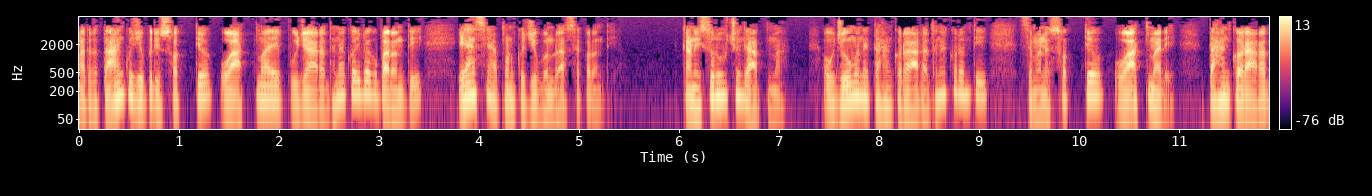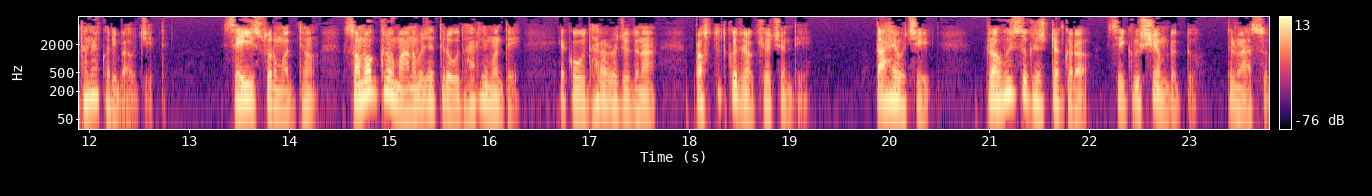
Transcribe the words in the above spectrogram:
ମାତ୍ର ତାହାଙ୍କୁ ଯେପରି ସତ୍ୟ ଓ ଆତ୍ମାରେ ପୂଜା ଆରାଧନା କରିବାକୁ ପାରନ୍ତି ଏହା ସେ ଆପଣଙ୍କ ଜୀବନରୁ ଆଶା କରନ୍ତି। କାରଣ ଈଶ୍ୱର ହେଉଛନ୍ତି ଆତ୍ମା ଆଉ ଯେଉଁମାନେ ତାହାଙ୍କର ଆରାଧନା କରନ୍ତି ସେମାନେ ସତ୍ୟ ଓ ଆତ୍ମାରେ ତାହାଙ୍କର ଆରାଧନା କରିବା ଉଚିତ। ସେହି ଈଶ୍ୱର ମଧ୍ୟ ସମଗ୍ର ମାନବ ଜାତିର ଉଦ୍ଧାର ନିମନ୍ତେ ଏକ ଉଦ୍ଧାରର ଯୋଜନା ପ୍ରସ୍ତୁତ କରି ରଖିଅଛନ୍ତି। ତାହା ହେଉଛି ପ୍ରଭୁ ଯୀଶୁଖ୍ରୀଷ୍ଟଙ୍କର ସେହି କୃଷି ମୃତ୍ୟୁ। ତେଣୁ ଆସୁ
